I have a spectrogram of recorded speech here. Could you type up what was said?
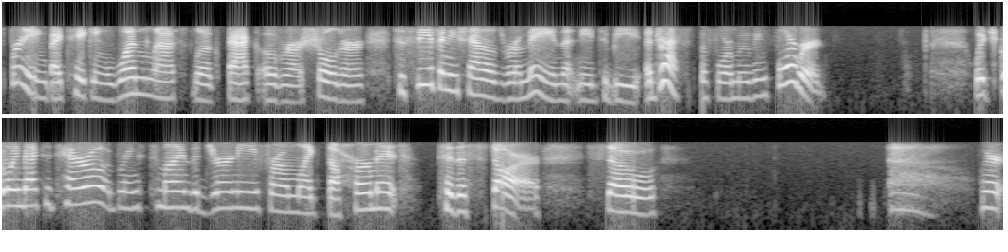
spring by taking one last look back over our shoulder to see if any shadows remain that need to be addressed before moving forward. Which, going back to tarot, it brings to mind the journey from like the hermit to the star. So, uh, where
